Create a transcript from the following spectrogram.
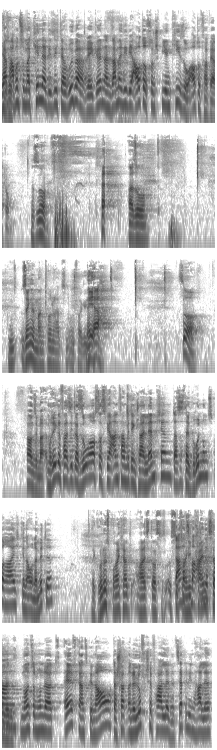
Wir haben ab und zu mal Kinder, die sich darüber regeln, dann sammeln die die Autos und spielen Kiso, Autoverwertung. Ach so. Also im Sengelmann-Tunnel hat es einen Unfall gegeben. Naja. So. Schauen Sie mal. Im Regelfall sieht das so aus, dass wir anfangen mit den kleinen Lämpchen. Das ist der Gründungsbereich, genau in der Mitte. Der Gründungsbereich hat, heißt, das ist Da hat sozusagen es die Keimzelle. angefangen, 1911 ganz genau. Da stand mal eine Luftschiffhalle, eine Zeppelinhalle.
